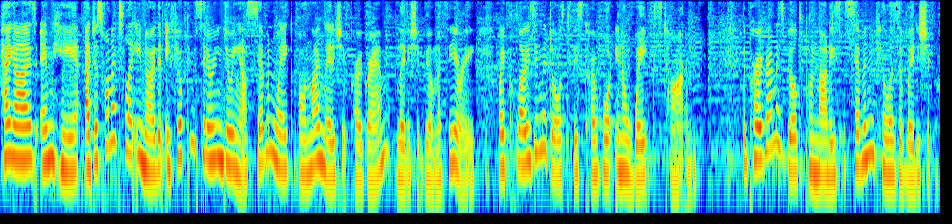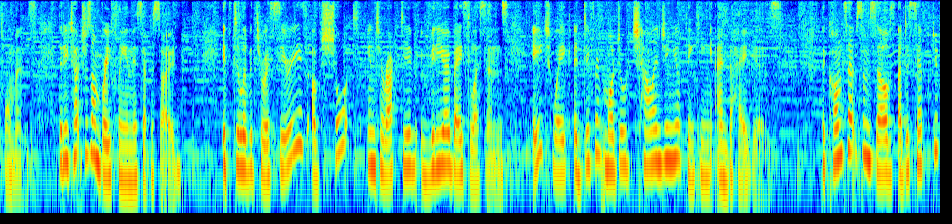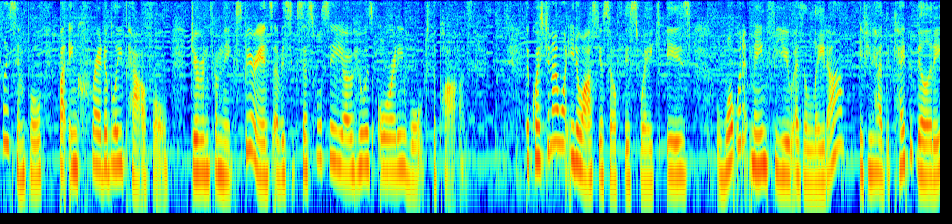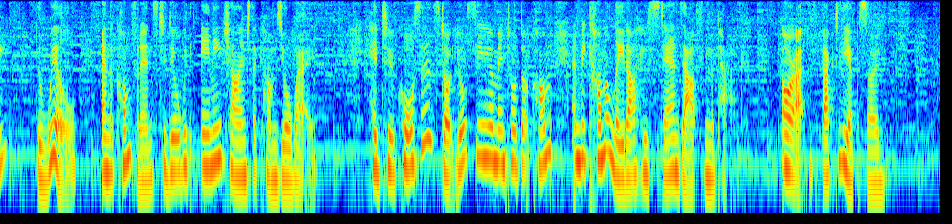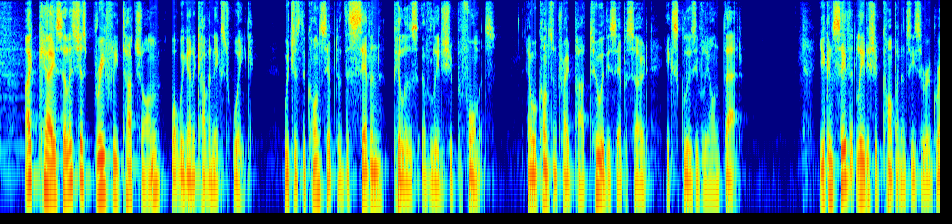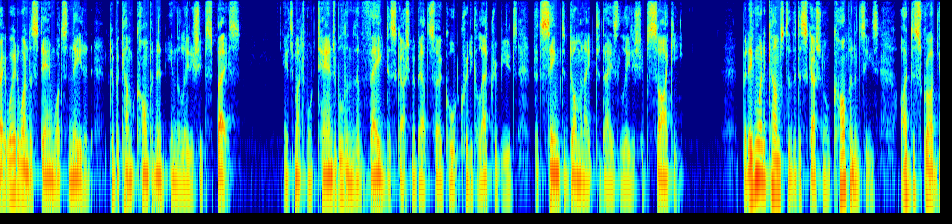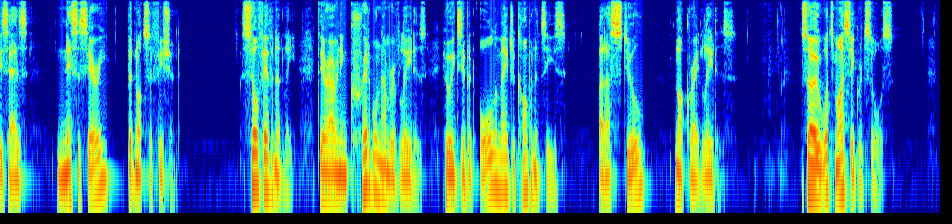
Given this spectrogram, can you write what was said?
Hey guys, Em here. I just wanted to let you know that if you're considering doing our seven week online leadership program, Leadership Beyond the Theory, we're closing the doors to this cohort in a week's time. The program is built upon Marty's seven pillars of leadership performance that he touches on briefly in this episode. It's delivered through a series of short, interactive, video based lessons, each week a different module challenging your thinking and behaviours. The concepts themselves are deceptively simple but incredibly powerful, driven from the experience of a successful CEO who has already walked the path. The question I want you to ask yourself this week is what would it mean for you as a leader if you had the capability, the will, and the confidence to deal with any challenge that comes your way? Head to courses.yourceomentor.com and become a leader who stands out from the pack. All right, back to the episode. Okay, so let's just briefly touch on what we're going to cover next week, which is the concept of the seven pillars of leadership performance. And we'll concentrate part two of this episode exclusively on that. You can see that leadership competencies are a great way to understand what's needed to become competent in the leadership space. It's much more tangible than the vague discussion about so called critical attributes that seem to dominate today's leadership psyche. But even when it comes to the discussion on competencies, I'd describe this as necessary but not sufficient. Self evidently, there are an incredible number of leaders who exhibit all the major competencies but are still not great leaders. So, what's my secret sauce?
